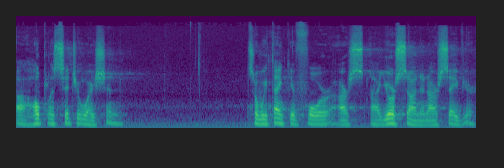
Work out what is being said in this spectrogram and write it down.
a hopeless situation. So we thank you for our, uh, your Son and our Savior.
